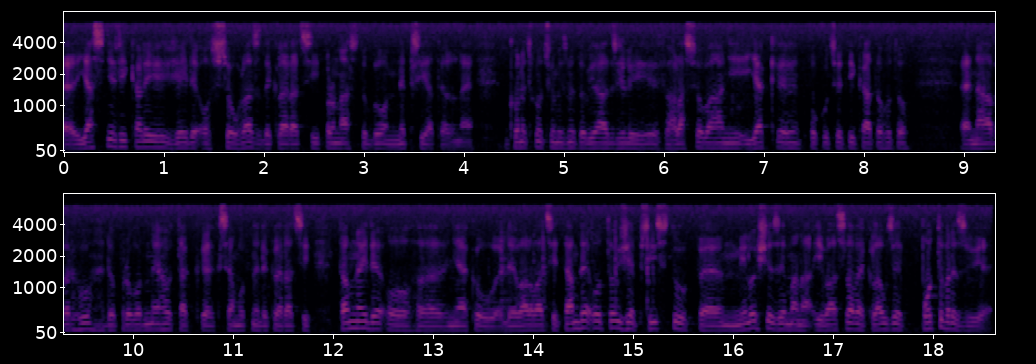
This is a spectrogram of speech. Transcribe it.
eh, jasně říkali, že jde o souhlas s deklarací, pro nás to bylo nepřijatelné. Konec konců my jsme to vyjádřili v hlasování, jak eh, pokud se týká tohoto návrhu doprovodného, tak k samotné deklaraci. Tam nejde o nějakou devalvaci, tam jde o to, že přístup Miloše Zemana i Václava Klauze potvrzuje,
